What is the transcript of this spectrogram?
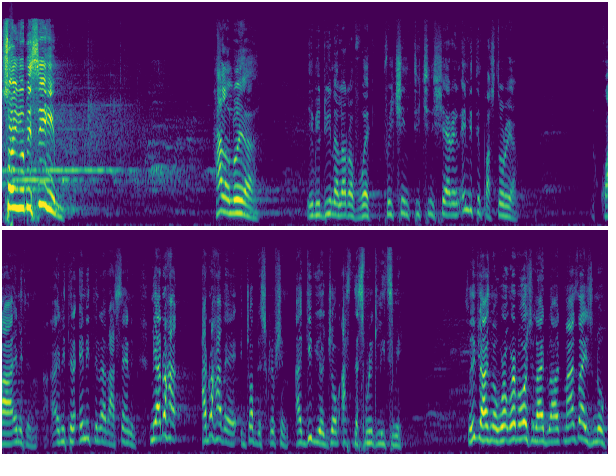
So you'll be seeing him. Hallelujah. He'll be doing a lot of work, preaching, teaching, sharing, anything pastoral. Choir, anything, anything, anything that I send him. Me, I don't have, I don't have a job description. I give you a job as the Spirit leads me. So if you ask me, what, what should I do? My answer is no.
